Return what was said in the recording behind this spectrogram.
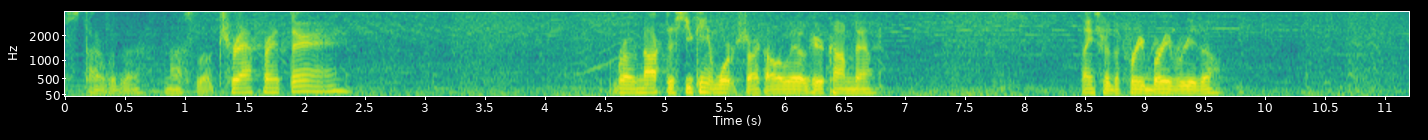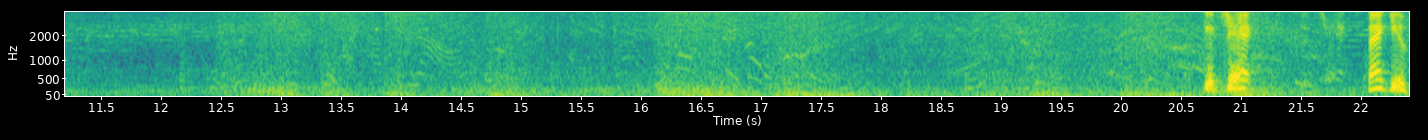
Start with a nice little trap right there. Bro, Noctis, you can't warp strike all the way over here. Calm down. Thanks for the free bravery, though. Get checked! Thank you!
